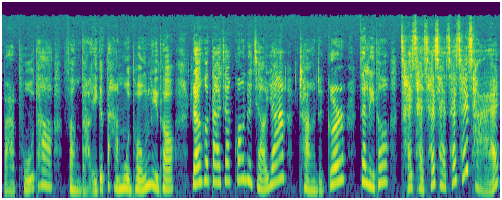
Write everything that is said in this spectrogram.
把葡萄放到一个大木桶里头，然后大家光着脚丫，唱着歌儿，在里头踩踩踩踩踩踩踩，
